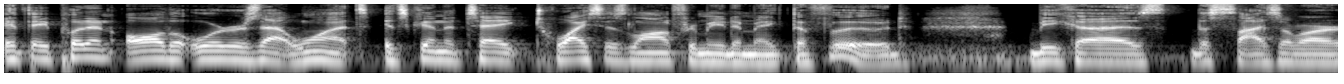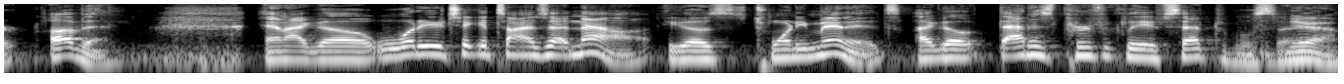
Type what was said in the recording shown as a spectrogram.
If they put in all the orders at once, it's going to take twice as long for me to make the food because the size of our oven. And I go, well, what are your ticket times at now? He goes, 20 minutes. I go, that is perfectly acceptable, sir. Yeah.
